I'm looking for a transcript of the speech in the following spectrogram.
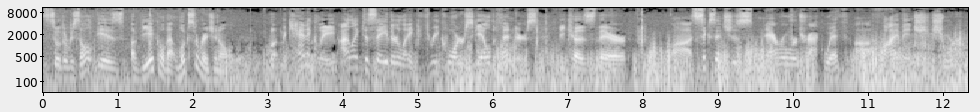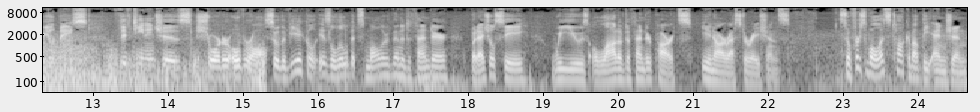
So the result is a vehicle that looks original, but mechanically, I like to say they're like three quarter scale Defenders because they're uh, six inches narrower track width, uh, five inch shorter wheelbase, 15 inches shorter overall. So the vehicle is a little bit smaller than a Defender, but as you'll see, we use a lot of Defender parts in our restorations. So first of all, let's talk about the engine.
